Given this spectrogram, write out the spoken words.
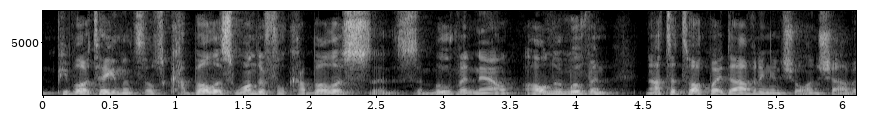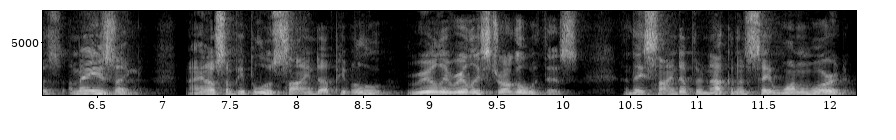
and people are taking themselves Kabbalahs, wonderful Kabbalahs. There's a movement now, a whole new movement, not to talk by davening and shul and Shabbos. Amazing. I know some people who signed up, people who really, really struggle with this, and they signed up. They're not going to say one word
